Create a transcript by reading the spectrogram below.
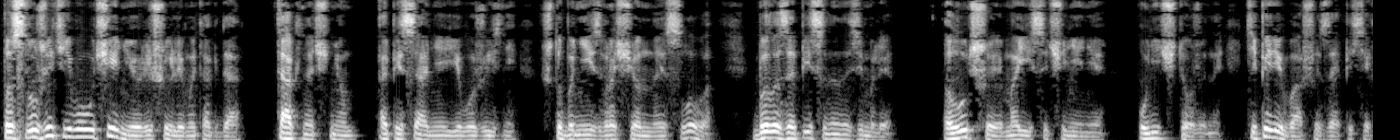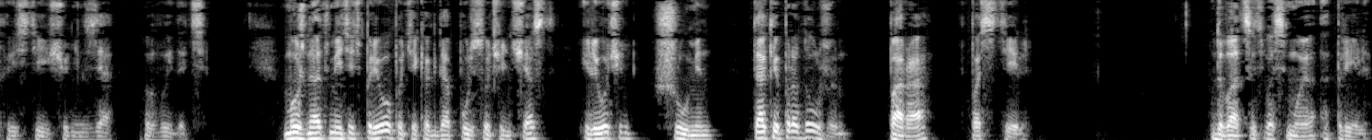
Послужить его учению решили мы тогда. Так начнем описание его жизни, чтобы неизвращенное слово было записано на земле. Лучшие мои сочинения уничтожены. Теперь и ваши записи Христе еще нельзя выдать. Можно отметить при опыте, когда пульс очень част или очень шумен. Так и продолжим. Пора в постель. 28 апреля.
